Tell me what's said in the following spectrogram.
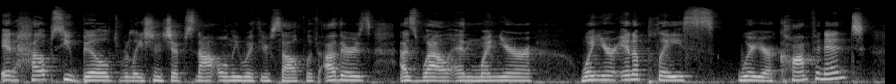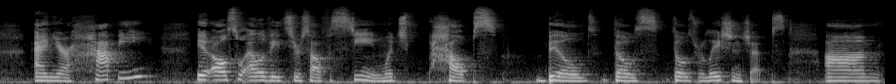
it helps you build relationships not only with yourself, with others as well. And when you're, when you're in a place where you're confident and you're happy, it also elevates your self-esteem which helps build those those relationships um,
